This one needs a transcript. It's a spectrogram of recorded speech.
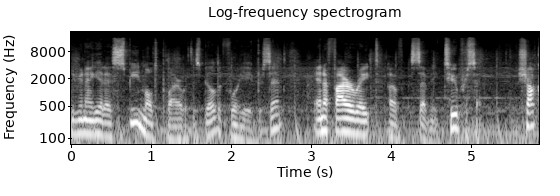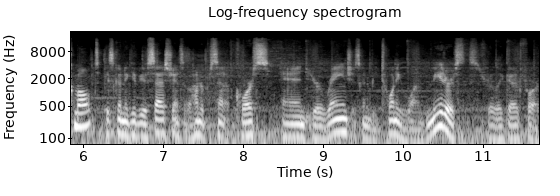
you're going to get a speed multiplier with this build at 48% and a fire rate of 72%. Shock Mote is going to give you a status chance of 100% of course, and your range is going to be 21 meters. This is really good for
